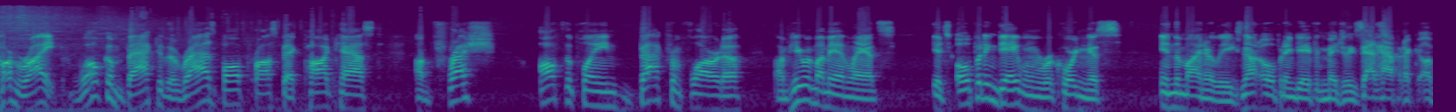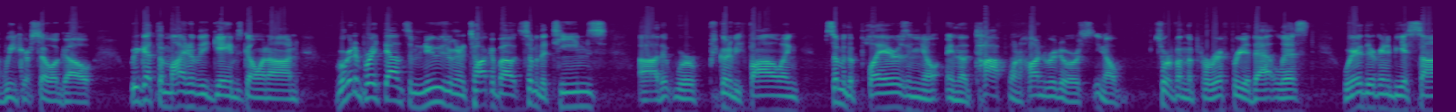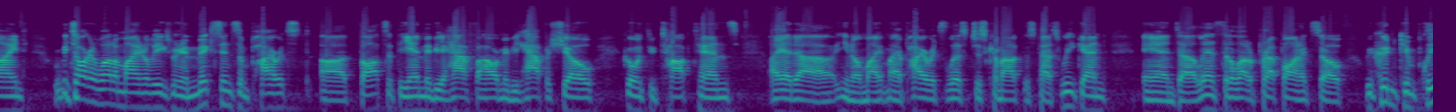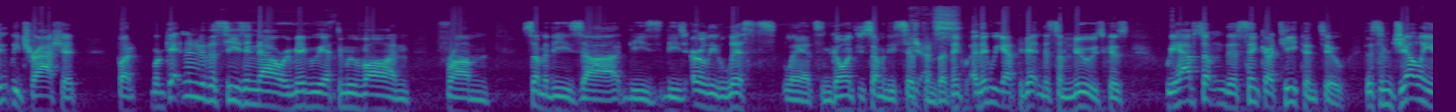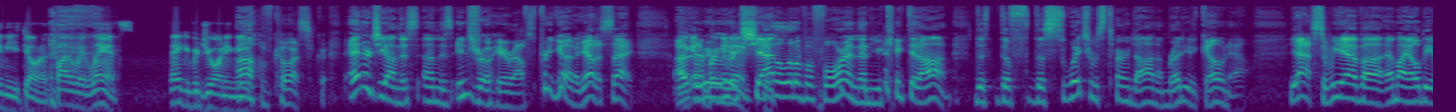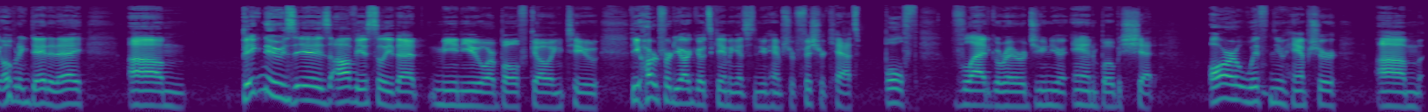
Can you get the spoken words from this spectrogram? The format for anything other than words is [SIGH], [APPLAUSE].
All right. Welcome back to the Razzball Prospect Podcast. I'm fresh off the plane, back from Florida. I'm here with my man Lance. It's opening day when we're recording this in the minor leagues, not opening day for the major leagues. That happened a, a week or so ago. We got the minor league games going on. We're going to break down some news. We're going to talk about some of the teams uh, that we're going to be following, some of the players, and you know, in the top 100 or you know, sort of on the periphery of that list, where they're going to be assigned. We'll be talking a lot of minor leagues. We're going to mix in some Pirates uh, thoughts at the end, maybe a half hour, maybe half a show, going through top tens. I had, uh, you know, my, my Pirates list just come out this past weekend, and uh, Lance did a lot of prep on it, so we couldn't completely trash it. But we're getting into the season now, where maybe we have to move on from some of these uh, these these early lists, Lance, and going through some of these systems. Yes. I think I think we have to get into some news because we have something to sink our teeth into. There's some jelly in these donuts. By the way, Lance, thank you for joining me. Oh, of course. Energy on this on this intro here, Ralph, is pretty good. I gotta say. I gotta we bring we were in, chatting a little before, and then you [LAUGHS] kicked it on. The the the switch was turned on. I'm ready to go now. Yeah, so we have uh, MILB opening day today. Um, big news is obviously that me and you are both going to the Hartford Yard Goats game against the New Hampshire Fisher Cats. Both Vlad Guerrero Jr. and Bo Bichette are with New Hampshire. Um,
